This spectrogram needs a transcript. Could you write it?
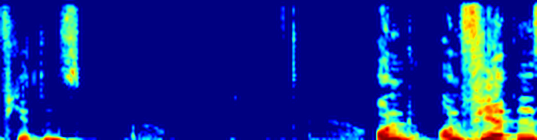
viertens. Und, und viertens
